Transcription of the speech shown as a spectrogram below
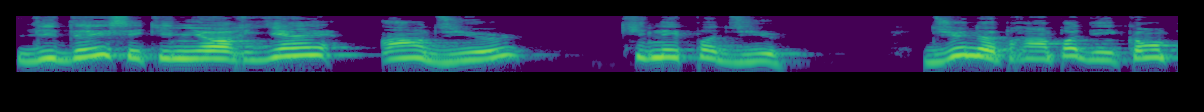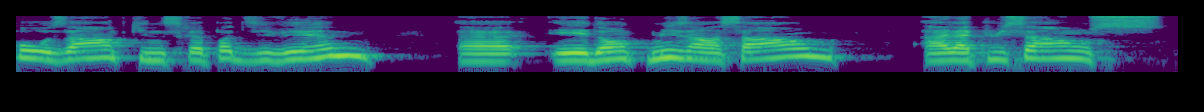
l'idée, c'est qu'il n'y a rien en Dieu qui n'est pas Dieu. Dieu ne prend pas des composantes qui ne seraient pas divines euh, et donc mises ensemble à la puissance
